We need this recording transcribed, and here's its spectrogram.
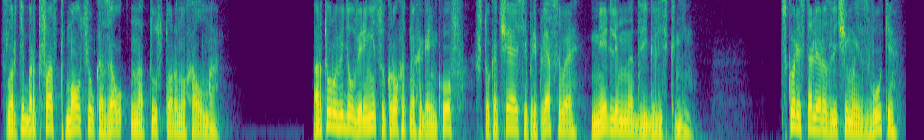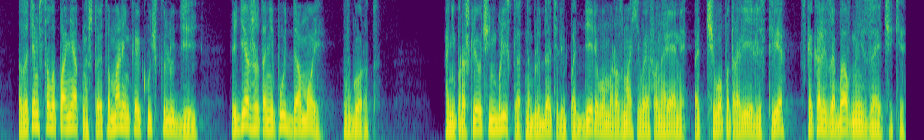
Сларти Бартфаст молча указал на ту сторону холма. Артур увидел вереницу крохотных огоньков, что, качаясь и приплясывая, медленно двигались к ним. Вскоре стали различимые звуки, а затем стало понятно, что это маленькая кучка людей, и держат они путь домой, в город. Они прошли очень близко от наблюдателей под деревом, размахивая фонарями, отчего по траве и листве скакали забавные зайчики,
